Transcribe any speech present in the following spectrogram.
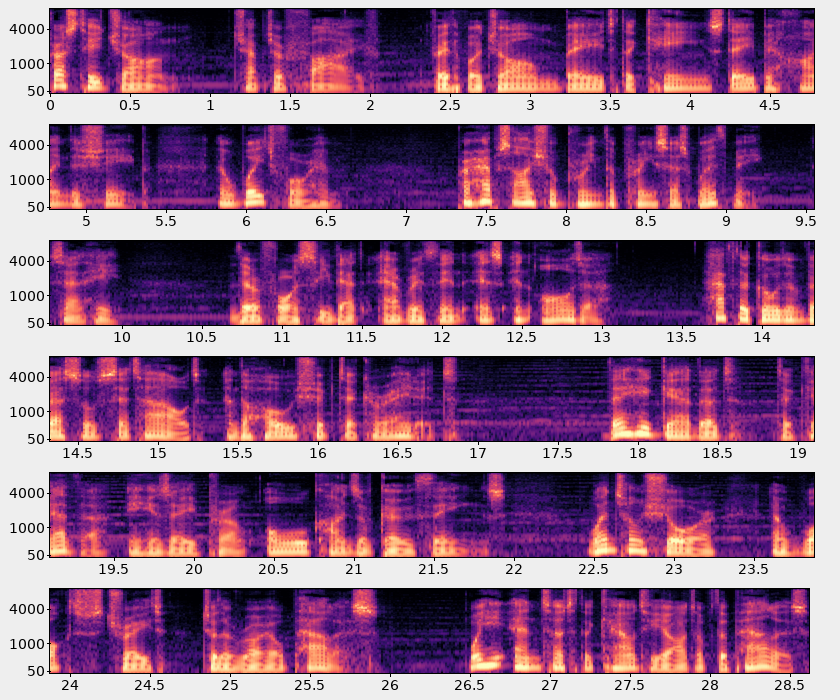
Trusty John, Chapter 5 Faithful John bade the king stay behind the ship and wait for him. Perhaps I shall bring the princess with me, said he. Therefore, see that everything is in order. Have the golden vessel set out and the whole ship decorated. Then he gathered together in his apron all kinds of gold things, went on shore, and walked straight to the royal palace. When he entered the courtyard of the palace,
